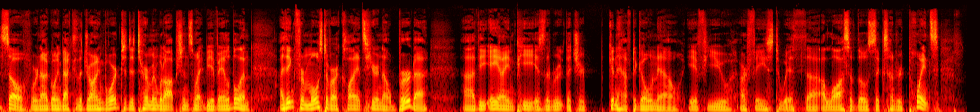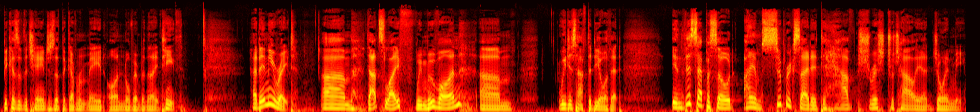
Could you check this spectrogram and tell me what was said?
so we're now going back to the drawing board to determine what options might be available. And I think for most of our clients here in Alberta, uh, the AINP is the route that you're going to have to go now if you are faced with uh, a loss of those 600 points because of the changes that the government made on November the 19th. At any rate, um, that's life. We move on. Um, we just have to deal with it. In this episode, I am super excited to have Shirish Chotalia join me.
